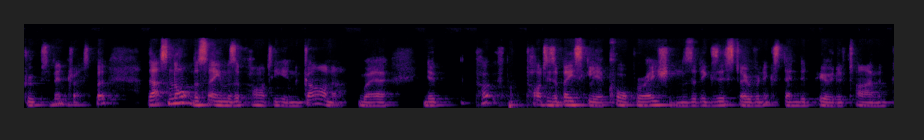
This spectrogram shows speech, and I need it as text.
groups of interest. But that's not the same as a party in Ghana, where you know parties are basically corporations that exist over an extended period of time and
